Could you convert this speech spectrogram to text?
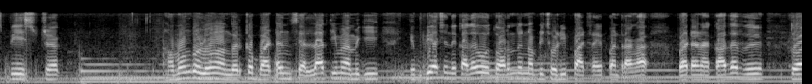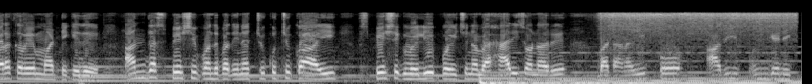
ஸ்பேஸ் ட்ரக் அவங்களும் அங்கே இருக்க பட்டன்ஸ் எல்லாத்தையுமே அமைக்கி எப்படியாச்சும் இந்த கதவை திறந்துன்னு அப்படி சொல்லி ட்ரை பண்ணுறாங்க பட் ஆனால் கதவு திறக்கவே மாட்டேங்குது. அந்த ஸ்பேஸ்ஷிப் வந்து பார்த்தீங்கன்னா சுக்கு சுக்கா ஆகி ஸ்பேஸுக்கு வெளியே போயிடுச்சு நம்ம ஹாரி சொன்னார். பட் ஆனால் இப்போ அது இங்கே நிக்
